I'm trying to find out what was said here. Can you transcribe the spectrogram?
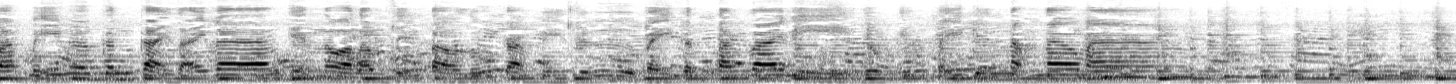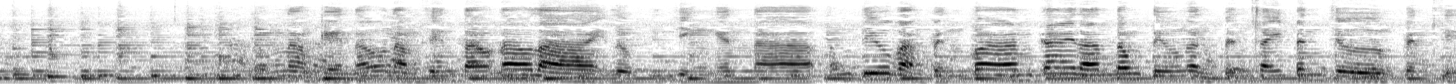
Bác mỹ ngơ cân cải dài vang tiền nọ làm xin tàu dù cảm vì sư bảy cân tăng vai vì dù kinh thấy kiến nằm nào mà. Ông làm kẻ nào nằm xin tàu nào lại, lục trình ngàn là ông tiêu vàng bên quan cái đàn đông, tiêu ngân bên say bên trường. Bên xin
